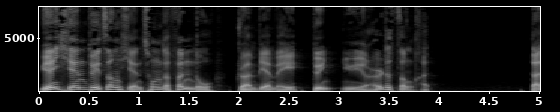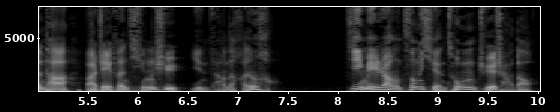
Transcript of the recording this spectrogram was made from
原先对曾显聪的愤怒转变为对女儿的憎恨。但他把这份情绪隐藏的很好，既没让曾显聪觉察到，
